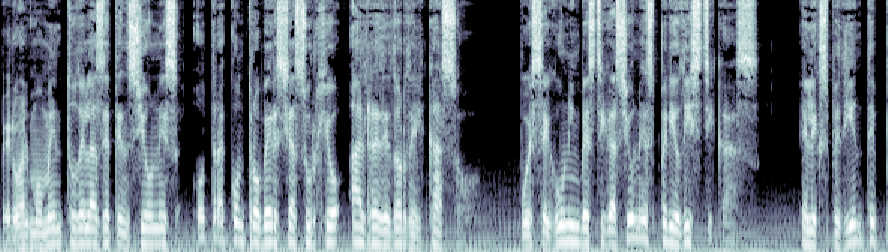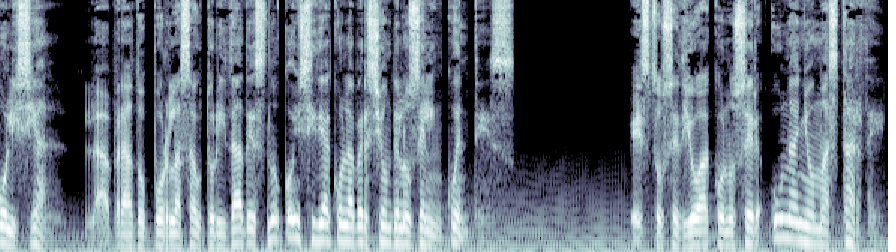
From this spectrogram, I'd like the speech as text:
Pero al momento de las detenciones, otra controversia surgió alrededor del caso, pues según investigaciones periodísticas, el expediente policial labrado por las autoridades no coincidía con la versión de los delincuentes. Esto se dio a conocer un año más tarde,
